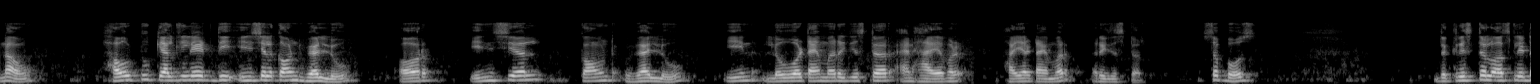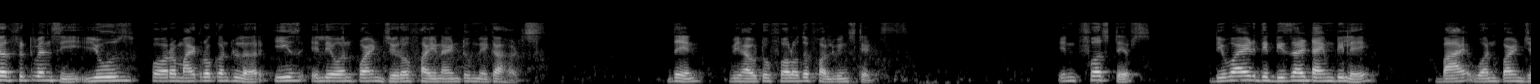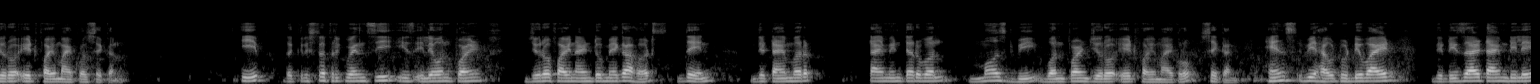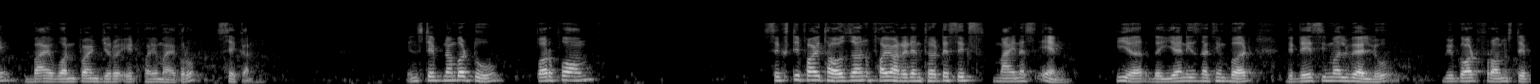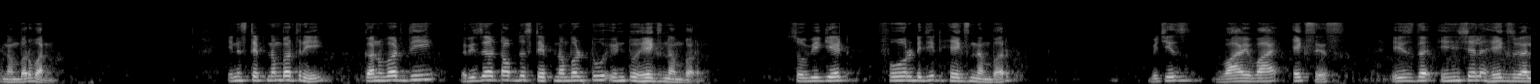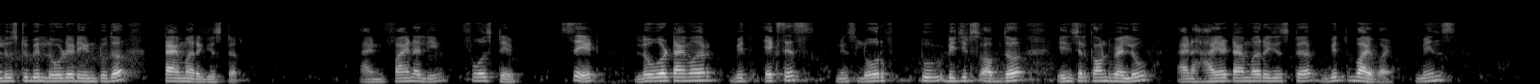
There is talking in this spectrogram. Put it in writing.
Now, how to calculate the initial count value or initial count value in lower timer register and higher, higher timer register. Suppose the crystal oscillator frequency used for a microcontroller is 11.0592 megahertz. Then we have to follow the following steps. In first steps, divide the desired time delay by 1.085 microsecond. If the crystal frequency is 11.0592 megahertz, then the timer time interval must be 1.085 microsecond. Hence, we have to divide the desired time delay by 1.085 microsecond. In step number 2, perform 65,536 minus n. Here the n is nothing but the decimal value we got from step number 1. In step number 3, convert the result of the step number 2 into hex number. So we get 4 digit hex number which is YYXS is the initial hex values to be loaded into the timer register. And finally, first step, set lower timer with XS means lower two digits of the initial count value and higher timer register with YY means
